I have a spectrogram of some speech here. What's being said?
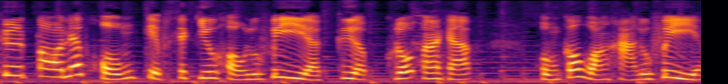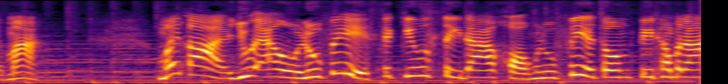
คือตอนนี้ผมเก็บสกิลของลูฟี่อะเกือบครบนะครับ ผมก็หวังหาลูฟี่มาไม้ตาย UL ลูฟี่สกิลสี่ดาวของลูฟี่โจมตีธรรมดา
